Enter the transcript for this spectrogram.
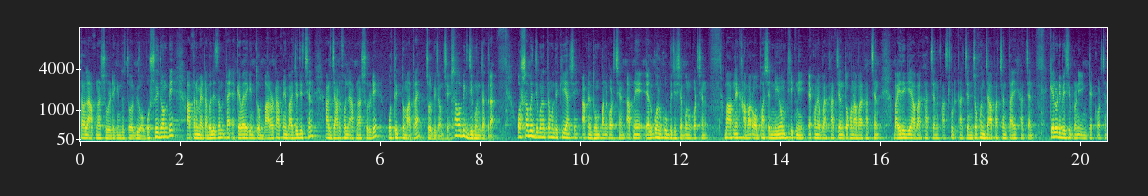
তাহলে আপনার শরীরে কিন্তু চর্বি অবশ্যই জমবে। আপনার মেটাবলিজমটা একেবারে কিন্তু বারোটা আপনি বাজিয়ে দিচ্ছেন, আর যার ফলে আপনার শরীরে অতিরিক্ত মাত্রায় চর্বি জমছে। স্বাভাবিক জীবনযাত্রা। অস্বাভাবিক জীবনযাত্রার মধ্যে কী আসে আপনি ধূমপান করছেন, আপনি অ্যালকোহল খুব বেশি সেবন করছেন বা আপনি খাবার অভ্যাসের নিয়ম ঠিক নেই, এখন একবার খাচ্ছেন, তখন আবার খাচ্ছেন, বাইরে গিয়ে আবার খাচ্ছেন ফাস্টফুড খাচ্ছেন, যখন যা পাচ্ছেন তাই খাচ্ছেন ক্যালোরি বেশি পরিমাণে ইনটেক করছেন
